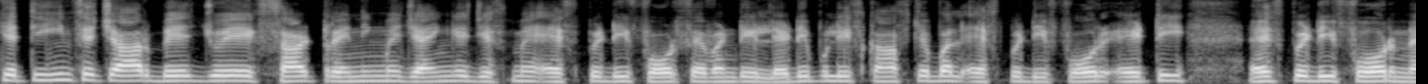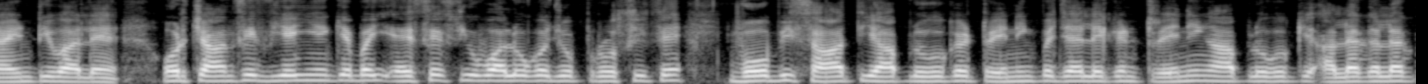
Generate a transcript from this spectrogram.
कि तीन से चार बेच जो एक साथ ट्रेनिंग में जाएँगे, जिसमें S P D four seventy lady police constable S P D four eighty S P D four ninety वाले हैं। और चांसेस यही हैं कि भाई एस एस यू वालों का जो प्रोसेस है, वो भी साथ ही आप लोगों के ट्रेनिंग पर जाए। लेकिन ट्रेनिंग आप लोगों की अलग अलग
